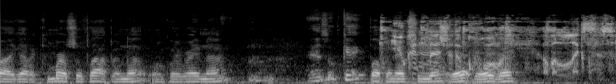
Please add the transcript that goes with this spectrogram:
Probably got a commercial popping up. Okay, right now. That's okay. Bumping You that can measure Yeah, the there quality of a Lexus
